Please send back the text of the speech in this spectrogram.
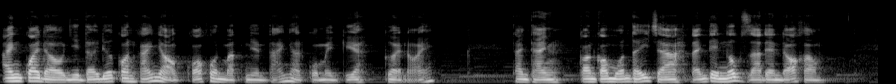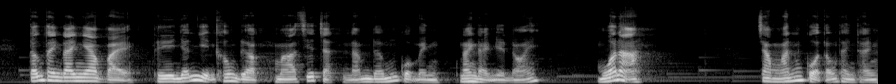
Anh quay đầu nhìn tới đứa con gái nhỏ có khuôn mặt nhìn tái nhợt của mình kia, cười nói. Thành Thành, con có muốn thấy cha đánh tên ngốc ra đèn đó không? Tống Thanh Thanh nghe vậy thì nhẫn nhịn không được mà siết chặt nắm đấm của mình, nhanh đành liền nói. Muốn ạ? À? Trong mắt của Tống thành thành,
